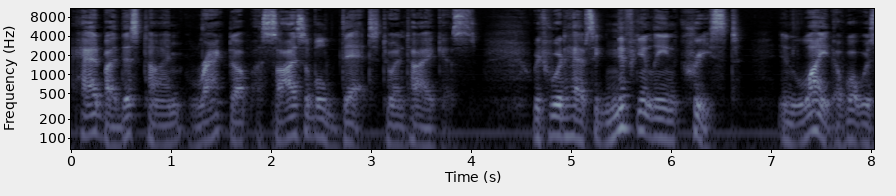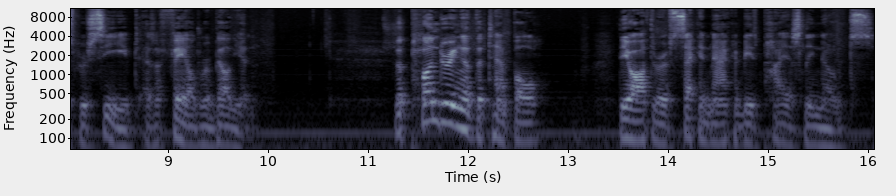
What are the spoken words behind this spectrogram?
had by this time racked up a sizable debt to Antiochus, which would have significantly increased in light of what was perceived as a failed rebellion. The plundering of the temple, the author of 2nd Maccabees piously notes,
